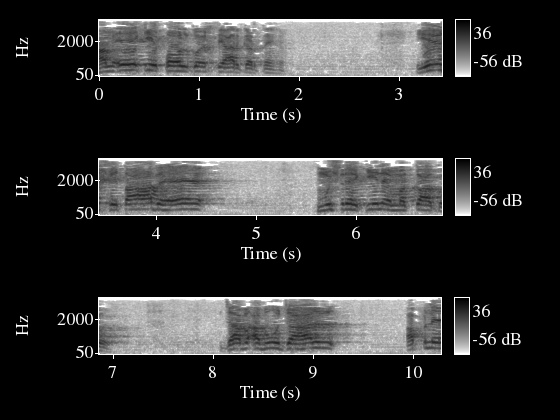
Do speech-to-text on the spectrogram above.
ہم ایک ہی قول کو اختیار کرتے ہیں۔ یہ خطاب ہے مشرقین مکہ کو۔ جب ابو جہل اپنے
